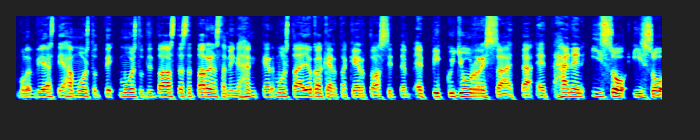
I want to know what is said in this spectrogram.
mulle viestiä, hän muistutti, muistutti taas tästä tarinasta, minkä hän muistaa joka kerta kertoa sitten e, pikkujurrissa, että, että hänen iso, iso,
